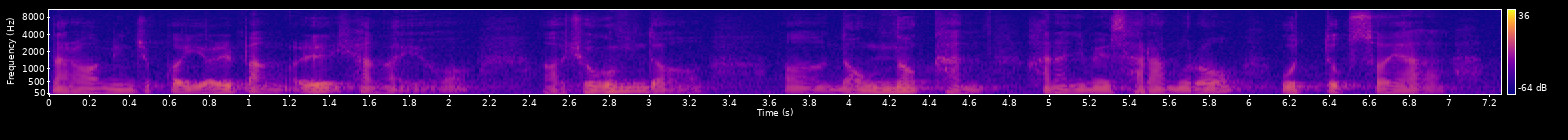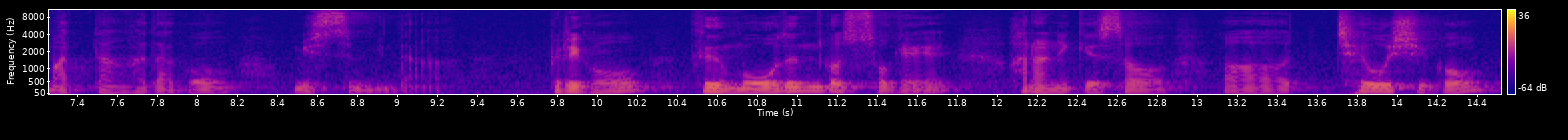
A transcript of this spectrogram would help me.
나라와 민족과 열방을 향하여 어, 조금 더 어, 넉넉한 하나님의 사람으로 우뚝 서야 마땅하다고 믿습니다. 그리고 그 모든 것 속에 하나님께서 어, 채우시고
